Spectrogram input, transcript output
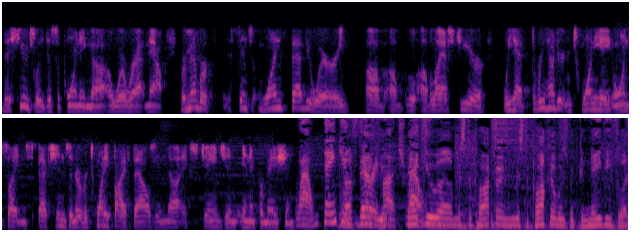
this hugely disappointing uh, where we're at now. Remember, since 1 February of, of, of last year, we had 328 on-site inspections and over 25,000 uh, exchange in, in, information. Wow! Thank you well, very thank you. much. Thank wow. you, uh, Mr. Parker. And Mr. Parker was with the Navy for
